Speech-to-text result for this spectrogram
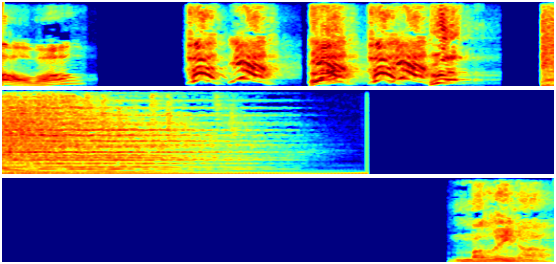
Ama Mileena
